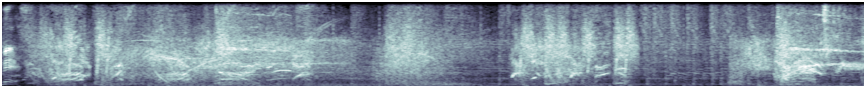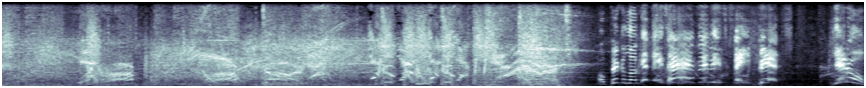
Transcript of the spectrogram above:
Miss. Oh, Piccolo, get these hands and these feet, bitch! Get them!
